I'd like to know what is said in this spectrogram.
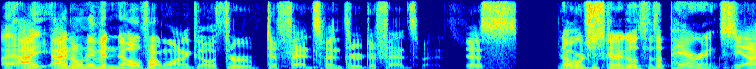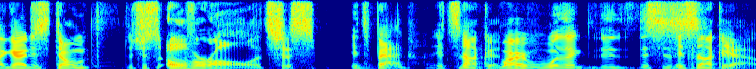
I I don't even know if I want to go through defenseman through defenseman. It's just No, we're just gonna go through the pairings. yeah, like I just don't. It's just overall, it's just It's bad. It's not good. why what, like this is It's not good. Yeah,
